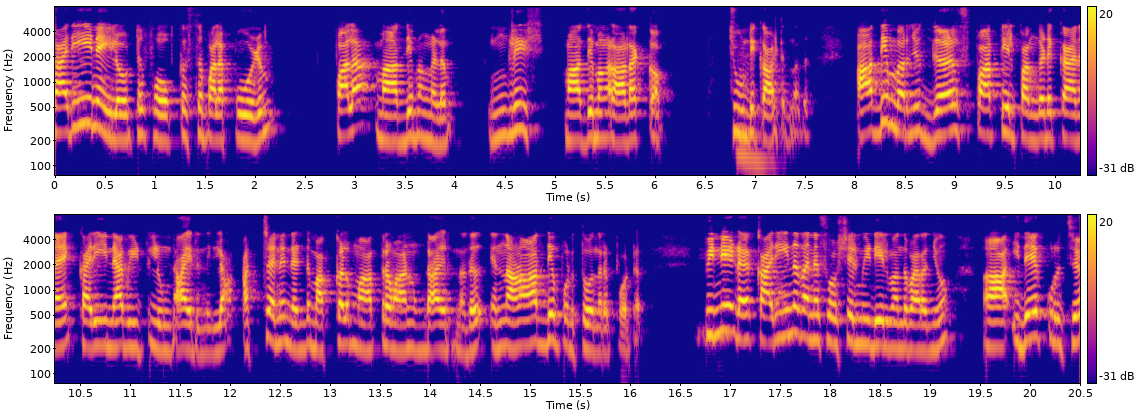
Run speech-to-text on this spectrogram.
കരീനയിലോട്ട് ഫോക്കസ് പലപ്പോഴും പല മാധ്യമങ്ങളും ഇംഗ്ലീഷ് മാധ്യമങ്ങളടക്കം ചൂണ്ടിക്കാട്ടുന്നത്. ആദ്യം പറഞ്ഞു ഗേൾസ് പാർട്ടിയിൽ പങ്കെടുക്കാനായി കരീന വീട്ടിലുണ്ടായിരുന്നില്ല. അച്ഛനും രണ്ട് മക്കളും മാത്രമാണ് ഉണ്ടായിരുന്നത് എന്നാണ് ആദ്യം പുറത്തു വന്ന റിപ്പോർട്ട് പിന്നീട് കരീന തന്നെ സോഷ്യൽ മീഡിയയിൽ വന്ന് പറഞ്ഞു ഇതേക്കുറിച്ച്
